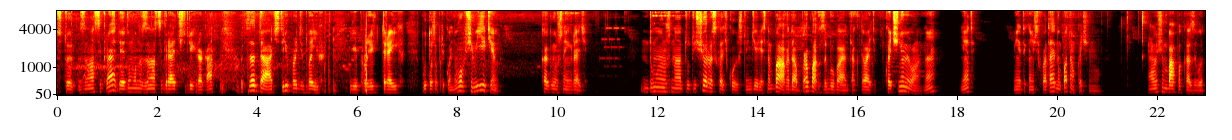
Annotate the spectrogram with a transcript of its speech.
что за нас играет? Я думаю, за нас играет 4 игрока. Вот это да, 4 против двоих. Или против троих. Будет тоже прикольно. В общем, видите, как нужно играть. Думаю, нужно тут еще рассказать кое-что интересно. Бах, да, про бах забываем. Так, давайте качнем его, да? Нет? Мне это, конечно, хватает, но потом качнем его. В общем, бах показываю.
